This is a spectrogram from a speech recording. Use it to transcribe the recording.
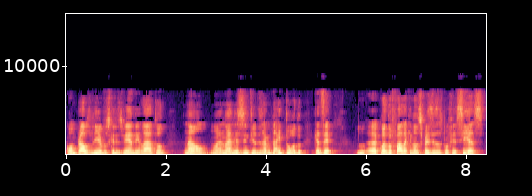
comprar os livros que eles vendem lá, tudo. Não, não é, não é nesse sentido, examinar em tudo. Quer dizer, eh, quando fala que não desprezis as profecias,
